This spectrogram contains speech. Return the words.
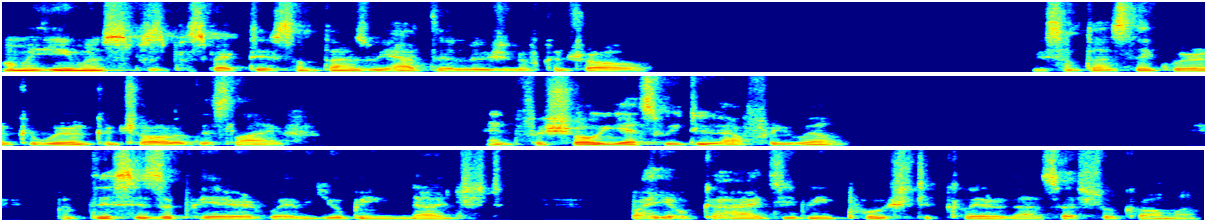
From a human perspective, sometimes we have the illusion of control. We sometimes think we're in, we're in control of this life. And for sure, yes, we do have free will. But this is a period where you're being nudged by your guides. You're being pushed to clear the ancestral karma.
